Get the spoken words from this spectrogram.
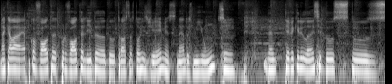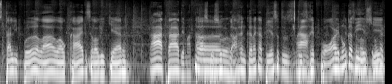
naquela época, volta, por volta ali do, do troço das Torres Gêmeas, né? 2001. Sim. Teve aquele lance dos, dos Talibã lá, o Al-Qaeda, sei lá o que que era. Ah, tá, de matar as Ah, pessoas. Arrancando a cabeça dos, dos Ah, repórteres. eu nunca vi isso. Nunca,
